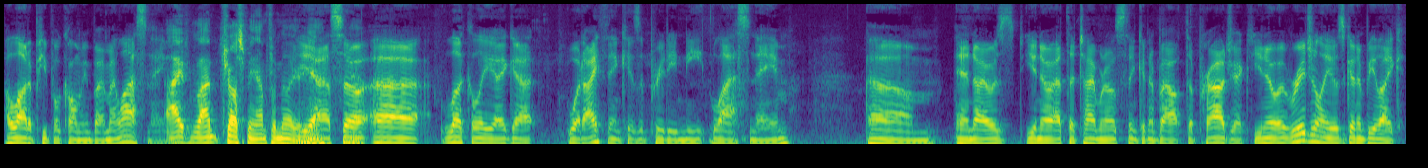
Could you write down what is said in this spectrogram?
a lot of people call me by my last name. I, I'm, trust me, I'm familiar. yeah, Yeah. so Uh, luckily I got what I think is a pretty neat last name. Um, and I was, you know, at the time when I was thinking about the project, you know, originally it was going to be like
